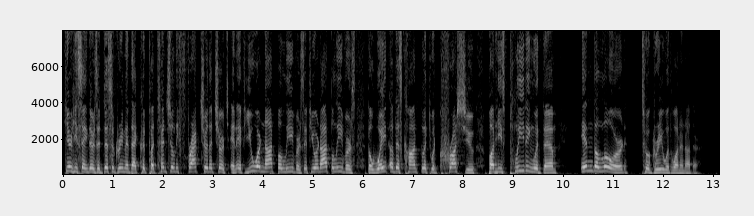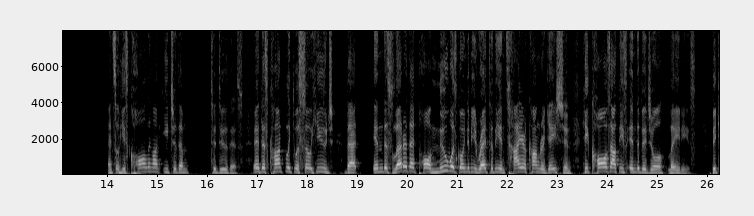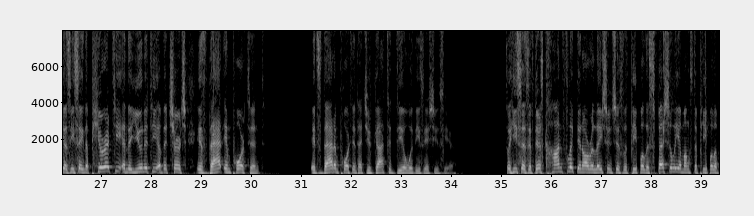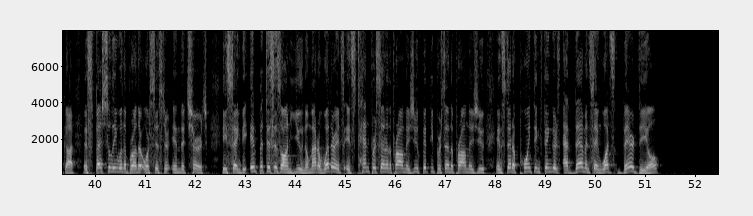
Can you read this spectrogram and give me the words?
Here he's saying there's a disagreement that could potentially fracture the church. And if you are not believers, if you are not believers, the weight of this conflict would crush you. But he's pleading with them in the Lord to agree with one another. And so he's calling on each of them to do this. Eh, this conflict was so huge that in this letter that Paul knew was going to be read to the entire congregation, he calls out these individual ladies because he's saying the purity and the unity of the church is that important. It's that important that you've got to deal with these issues here. So he says if there's conflict in our relationships with people, especially amongst the people of God, especially with a brother or sister in the church, he's saying the impetus is on you. No matter whether it's, it's 10% of the problem is you, 50% of the problem is you, instead of pointing fingers at them and saying, what's their deal?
